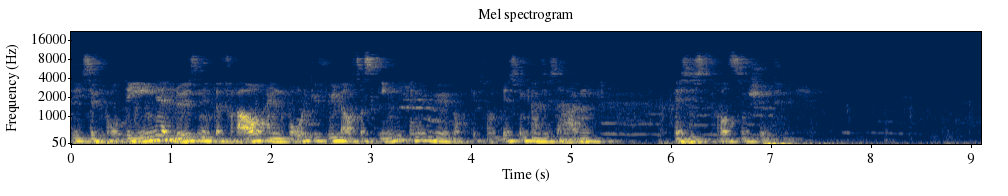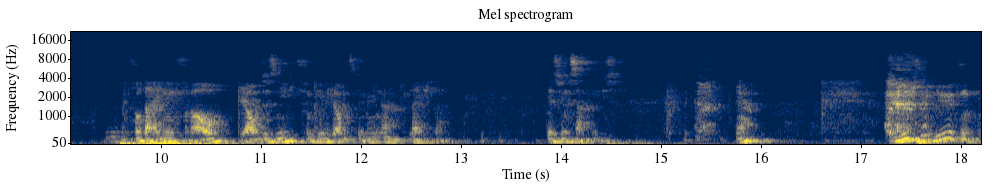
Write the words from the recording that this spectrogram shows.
diese Proteine lösen in der Frau ein Wohlgefühl aus, das ähnlich einem Höhepunkt ist. Und deswegen kann sie sagen, es ist trotzdem schön für mich. Von der eigenen Frau glauben sie es nicht, von mir glauben es die Männer leichter. Deswegen sage ich es. Ja? Nicht lügen.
